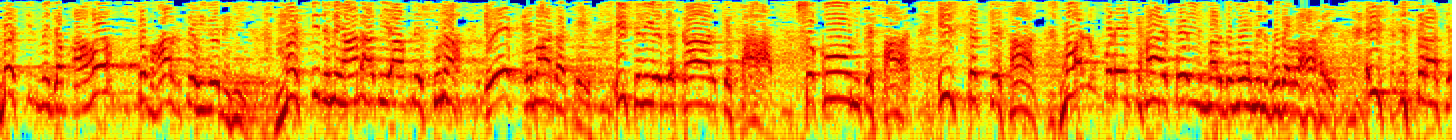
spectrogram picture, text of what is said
مسجد میں جب آؤ تو بھاگتے ہوئے نہیں۔ مسجد میں آنا بھی آپ نے سنا ایک عبادت ہے، اس لیے وقار کے ساتھ، سکون کے ساتھ، عزت کے ساتھ۔ معلوم پڑے کہ ہاں کوئی مرد مومن گزر رہا ہے۔ اس اس طرح سے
